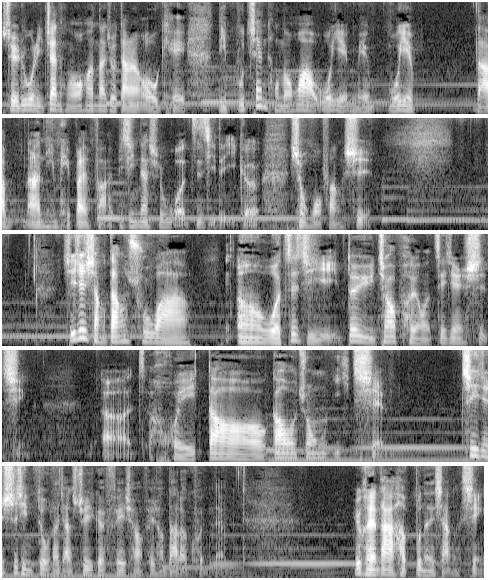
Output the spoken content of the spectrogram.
所以如果你赞同的话，那就当然 OK；你不赞同的话，我也没我也拿拿你没办法，毕竟那是我自己的一个生活方式。其实想当初啊，嗯，我自己对于交朋友这件事情。呃，回到高中以前，这件事情对我来讲是一个非常非常大的困难。有可能大家很不能相信，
